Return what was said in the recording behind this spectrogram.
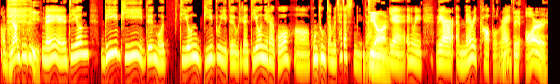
어, 디온 비비. 네, 디온 비비이든 뭐 디온 비브이든 우리가 디온이라고 어, 공통점을 찾았습니다. 디온. Yeah. Anyway, they are a married couple, right? They are.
